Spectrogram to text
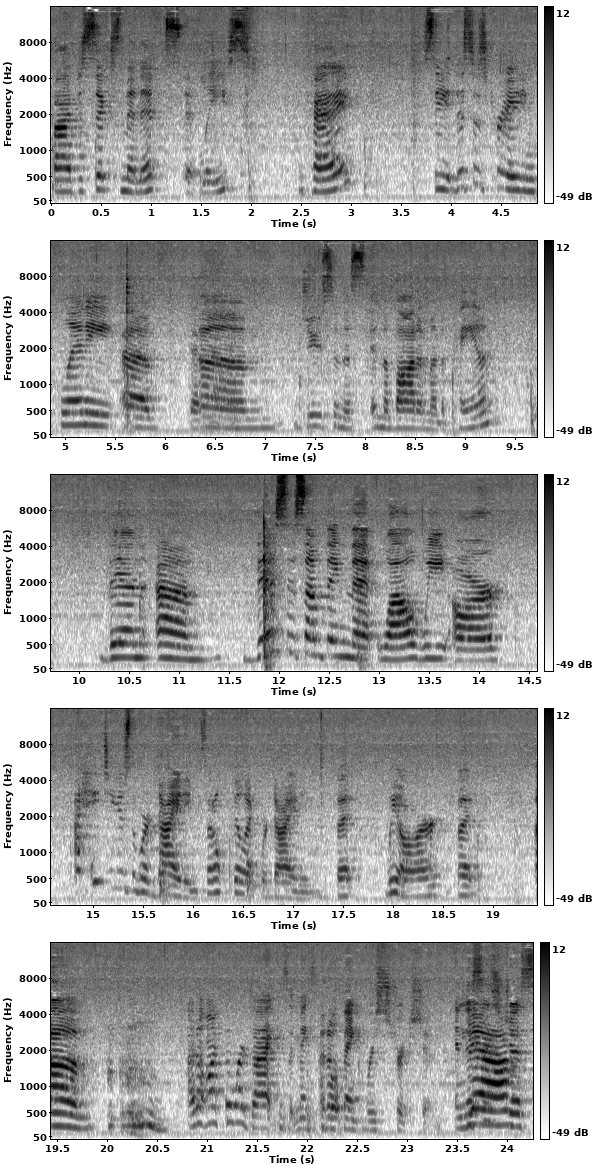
five to six minutes at least. Okay? See, this is creating plenty of um, juice in the in the bottom of the pan. Then um, this is something that while we are, I hate to use the word dieting because I don't feel like we're dieting, but we are. But um, I don't like the word diet because it makes people don't- think restriction. And this Yeah. is just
